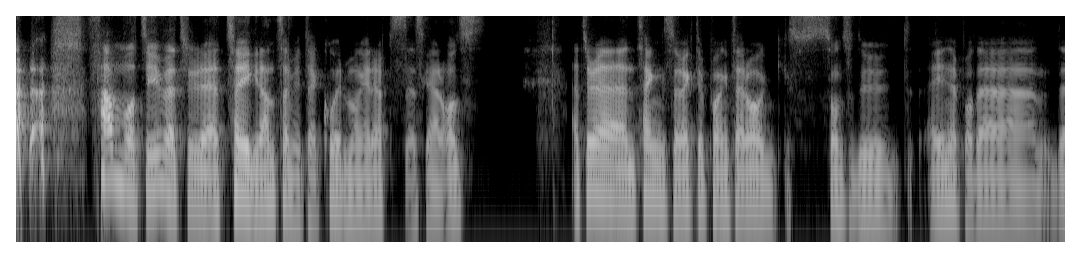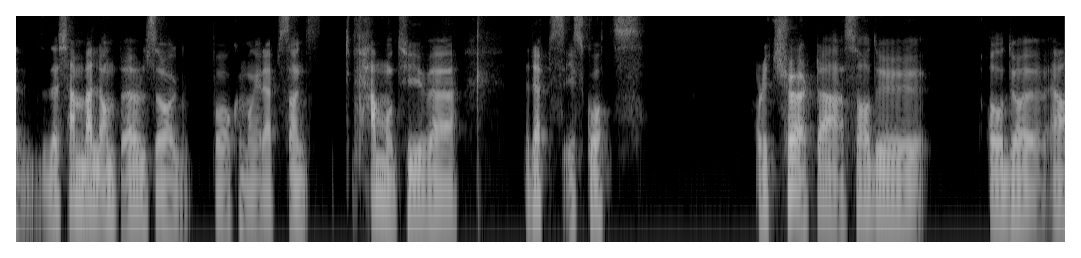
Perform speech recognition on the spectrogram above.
25 tror jeg er tøy grensa mi til hvor mange reps jeg skal gjøre. Og jeg tror det er en ting som er viktig å poengtere òg, sånn som du er inne på, det, det, det kommer veldig an på øvelse òg, på hvor mange reps. Sant? 25 reps i squats. Har du kjørt det, så har du Og du har Ja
